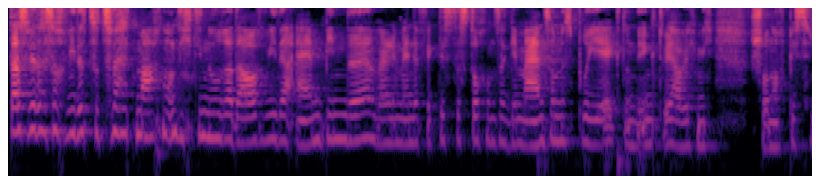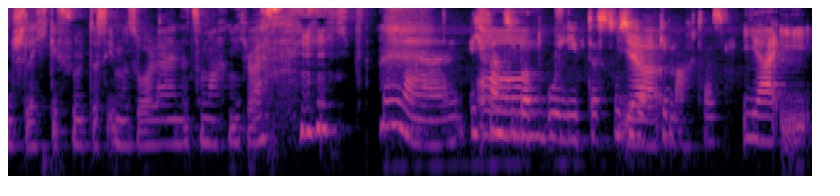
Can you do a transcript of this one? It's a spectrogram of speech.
dass wir das auch wieder zu zweit machen und ich die Nura da auch wieder einbinde, weil im Endeffekt ist das doch unser gemeinsames Projekt und irgendwie habe ich mich schon noch ein bisschen schlecht gefühlt, das immer so alleine zu machen. Ich weiß nicht. Nein, ich fand es überhaupt urlieb, dass du es ja. überhaupt gemacht hast. Ja, eh,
